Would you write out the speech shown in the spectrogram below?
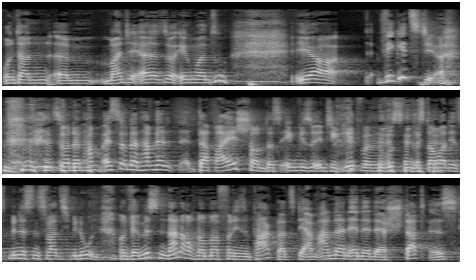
Und dann ähm, meinte er so irgendwann so, ja, wie geht's dir? So, dann haben, weißt du, und dann haben wir dabei schon das irgendwie so integriert, weil wir wussten, das dauert jetzt mindestens 20 Minuten. Und wir müssen dann auch nochmal von diesem Parkplatz, der am anderen Ende der Stadt ist,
